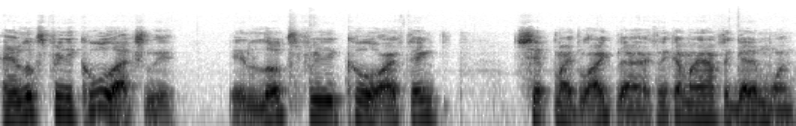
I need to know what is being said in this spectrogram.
and it looks pretty cool actually. It looks pretty cool. I think Chip might like that. I think I might have to get him one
